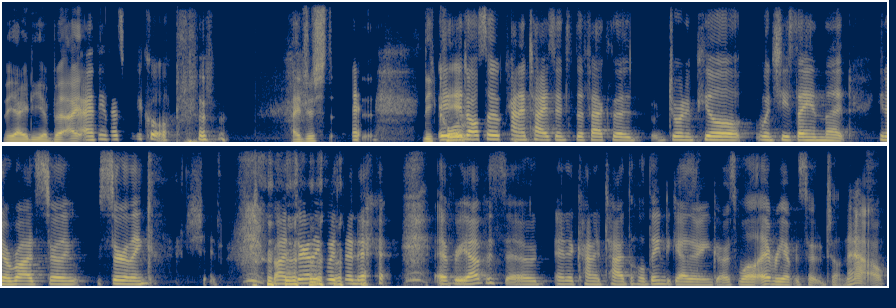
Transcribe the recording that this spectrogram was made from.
the idea. But I I think that's pretty cool. I just It- the core. it also kind of ties into the fact that Jordan Peele, when she's saying that, you know, Rod Sterling, Sterling, shit, Rod Sterling was in every episode, and it kind of tied the whole thing together. And he goes, "Well, every episode until now,"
